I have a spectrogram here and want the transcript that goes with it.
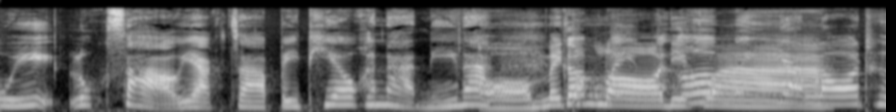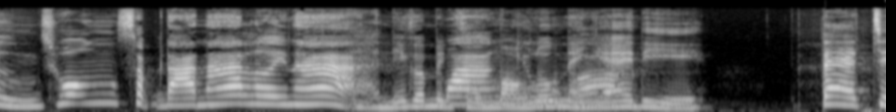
อุ๊ย ลูกสาวอยากจะไปเที่ยวขนาดนี้นะอ๋อไม่ต้องรอดีกว่าเออไม่อย่ารอถึงช่วงสัปดาห์หน้าเลยนะอันนี้ก็เป็นคนมองโลกในแง่ดี แต่เจ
